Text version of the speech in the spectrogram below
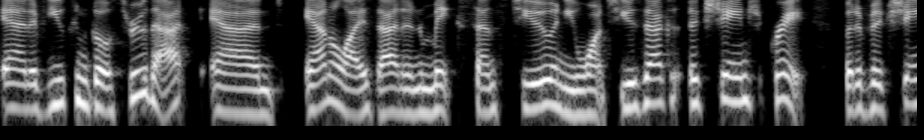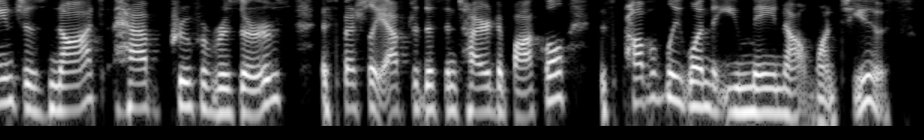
And if you can go through that and analyze that and it makes sense to you and you want to use that exchange, great. But if exchange does not have proof of reserves, especially after this entire debacle, it's probably one that you may not want to use.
